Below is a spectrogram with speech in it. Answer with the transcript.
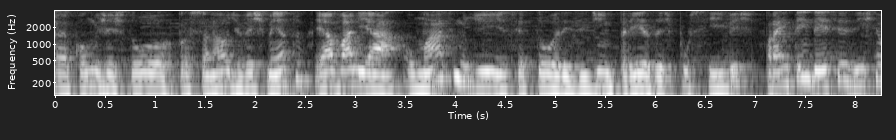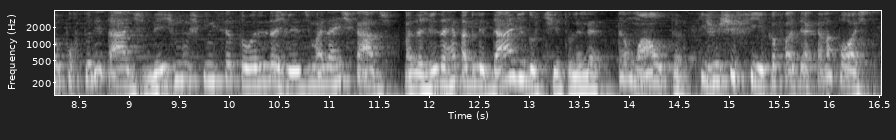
é, como gestor profissional de investimento é avaliar o máximo de setores e de empresas possíveis para entender se existem oportunidades, mesmo em setores às vezes mais arriscados. Mas às vezes a rentabilidade do título é tão alta que justifica fazer aquela aposta.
